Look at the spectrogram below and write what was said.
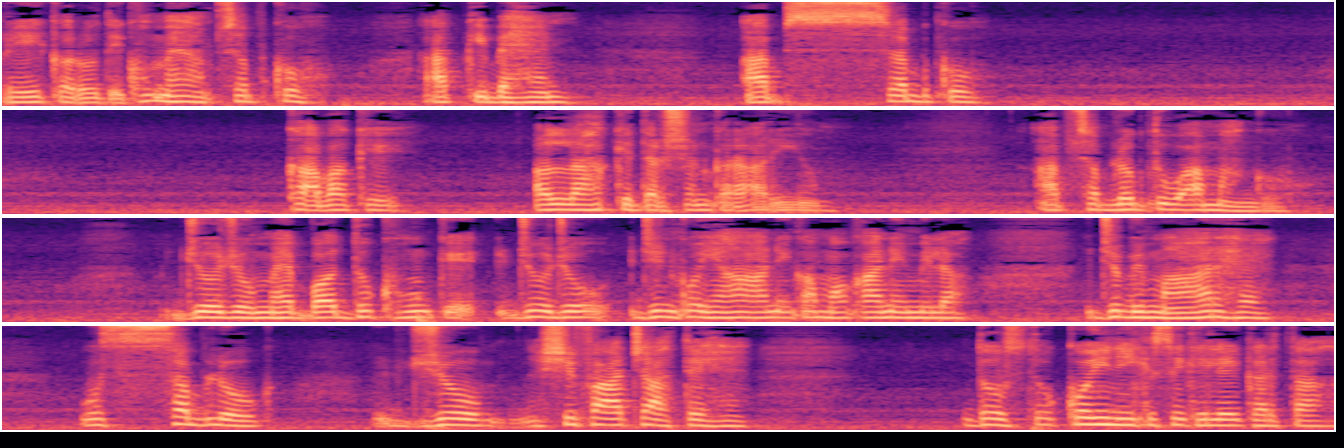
प्रे करो। देखो, मैं आप सबको, आपकी बहन, आप सबको काबा के अल्लाह के दर्शन करा रही हूँ। आप सब लोग दुआ मांगो। जो जो मैं बहुत दुख हूँ कि जो जो जिनको यहाँ आने का मौका नहीं मिला, जो बीमार है, वो सब लोग जो शिफा चाहते हैं, दोस्तों, कोई नहीं किसी के लिए करता।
